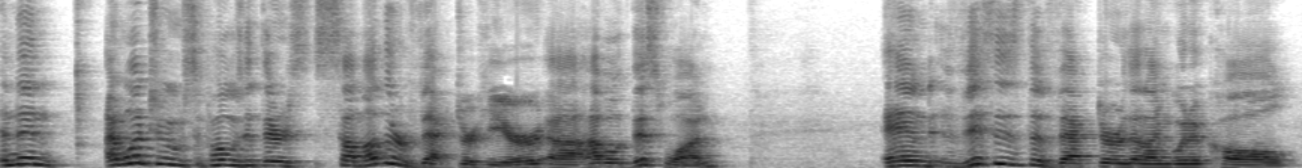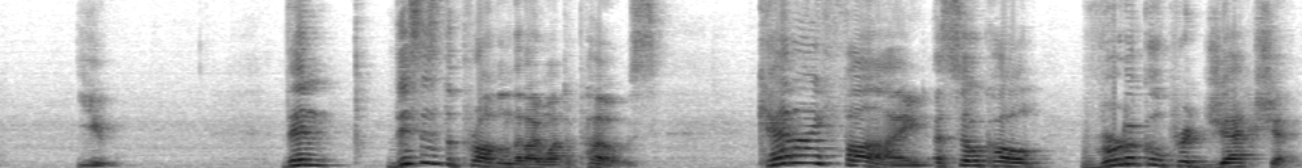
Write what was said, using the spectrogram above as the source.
And then I want to suppose that there's some other vector here, uh, how about this one, and this is the vector that I'm going to call u. Then this is the problem that I want to pose. Can I find a so-called vertical projection,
